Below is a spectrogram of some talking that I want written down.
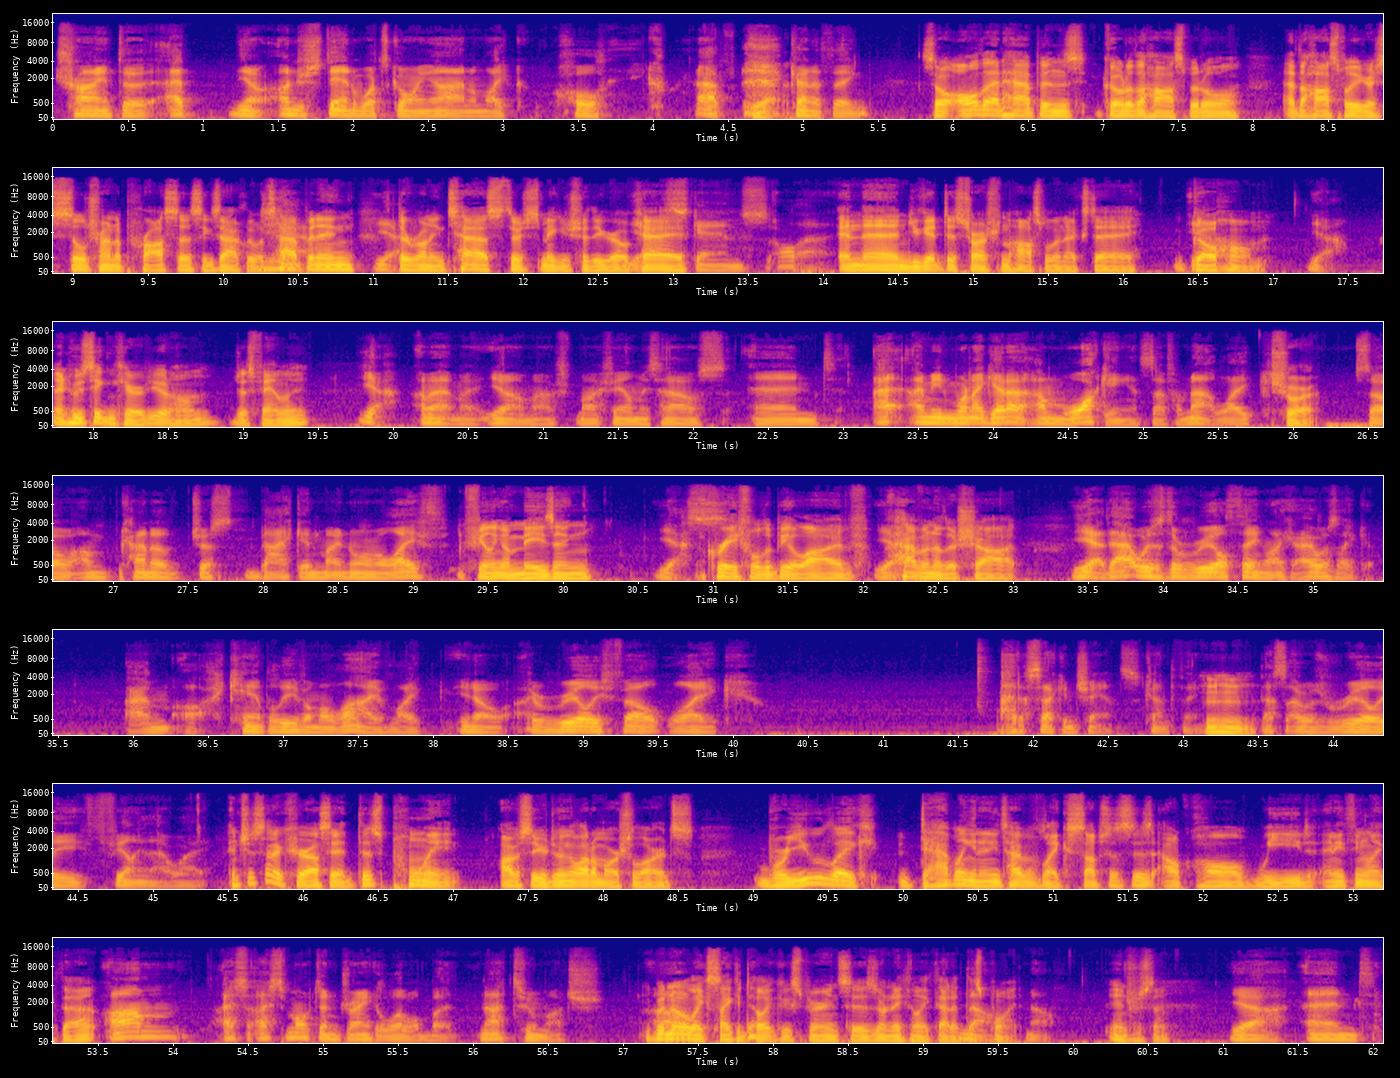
trying to at you know understand what's going on. I'm like, holy crap, Yeah. kind of thing. So all that happens, go to the hospital. At the hospital, you're still trying to process exactly what's Yeah. happening. Yeah. They're running tests. They're just making sure that you're Yeah, okay. scans, all that. and then you get discharged from the hospital the next day. Go Yeah. home. Yeah. And who's taking care of you at home? Just family? Yeah, I'm at my you know my my family's house, and I I mean when I get out, I'm walking and stuff. I'm not like Sure. so I'm kind of just back in my normal life. Feeling amazing, Yes, grateful to be alive. Yeah. Have another shot. Yeah, that was the real thing. Like I was like, I'm uh, I can't believe I'm alive. Like you know, I really felt like I had a second chance, kind of thing. hmm That's I was really feeling that way. And just out of curiosity, at this point, obviously you're doing a lot of martial arts. Were you like dabbling in any type of like substances, alcohol, weed, anything like that? Um, I smoked and drank a little, but not too much. But no Um, like psychedelic experiences or anything like that at this point. no. Interesting. Yeah, and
